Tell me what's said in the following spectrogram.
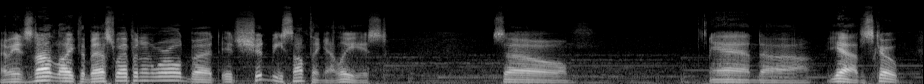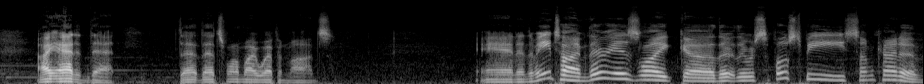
I mean, it's not like the best weapon in the world, but it should be something at least. So, and uh, yeah, the scope. I added that. That that's one of my weapon mods. And in the meantime, there is like uh, there there was supposed to be some kind of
